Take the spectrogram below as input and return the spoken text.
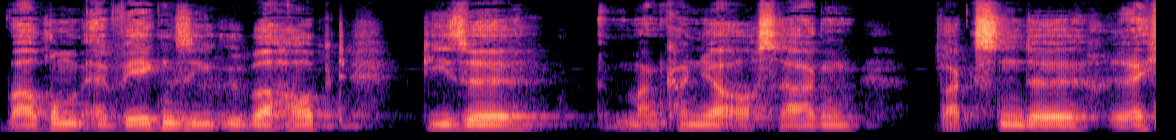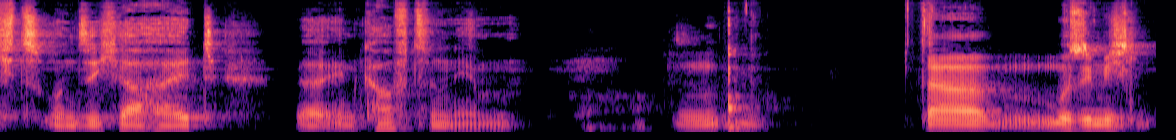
warum erwägen Sie überhaupt diese, man kann ja auch sagen, wachsende Rechtsunsicherheit äh, in Kauf zu nehmen? Da muss ich mich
